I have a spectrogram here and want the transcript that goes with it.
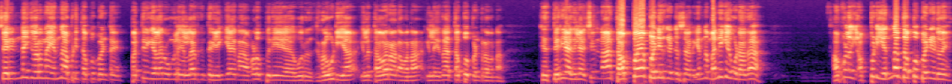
சரி இன்னைக்கு வர நான் என்ன அப்படி தப்பு பண்ணிட்டேன்? பத்திரிகையாளர் உங்களுக்கு எல்லாருக்கும் தெரியும். எங்கேயா நான் அவ்வளோ பெரிய ஒரு ரவுடியா இல்லை தவறானவனா இல்லை ஏதாவது தப்பு பண்ணுறவனா சரி, தெரியாது இல்லையா சரி நான் தப்பே பண்ணியிருக்கட்டும் சார். என்ன மன்னிக்க கூடாதா அவ்வளோ அப்படி என்ன தப்பு பண்ணிடுவேன்?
